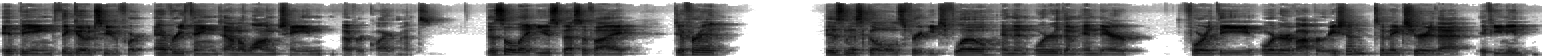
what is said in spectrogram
it being the go to for everything down a long chain of requirements. This will let you specify different business goals for each flow and then order them in there for the order of operation to make sure that if you need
